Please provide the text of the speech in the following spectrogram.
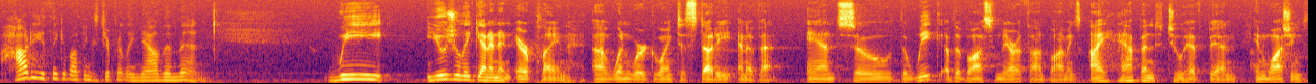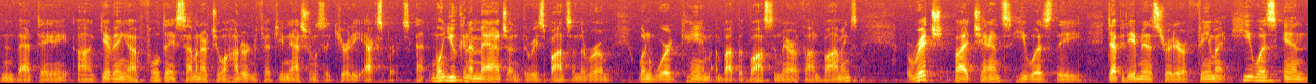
How do you think about things differently now than then? We usually get in an airplane uh, when we're going to study an event. And so the week of the Boston Marathon bombings, I happened to have been in Washington that day uh, giving a full day seminar to 150 national security experts. Uh, Well, you can imagine the response in the room when word came about the Boston Marathon bombings. Rich, by chance, he was the deputy administrator of FEMA. He was in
